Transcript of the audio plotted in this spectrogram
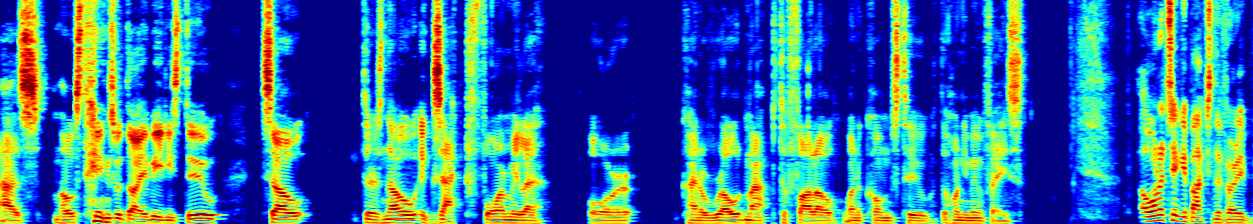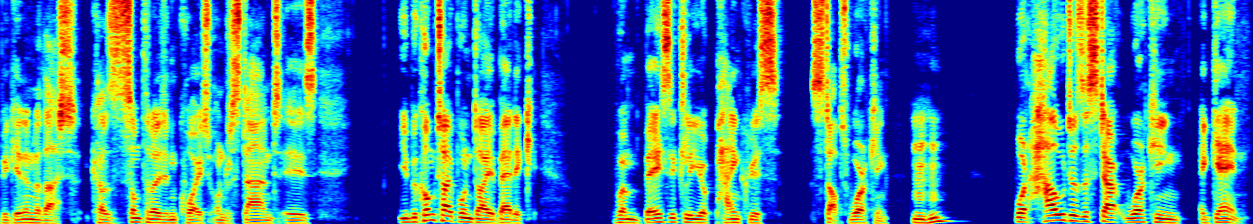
as most things with diabetes do. So there's no exact formula or kind of roadmap to follow when it comes to the honeymoon phase? I want to take it back to the very beginning of that because something I didn't quite understand is you become type 1 diabetic when basically your pancreas stops working. Mm-hmm. But how does it start working again?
